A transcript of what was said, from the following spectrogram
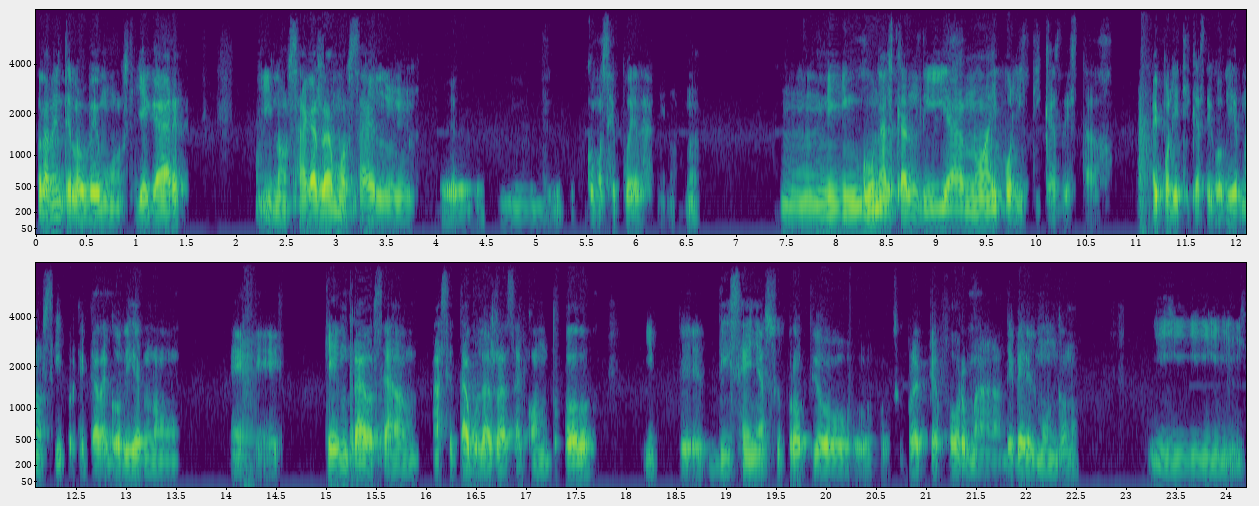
solamente lo vemos llegar y nos agarramos a él eh, como se pueda, ¿no? ninguna alcaldía, no hay políticas de Estado. Hay políticas de gobierno, sí, porque cada gobierno eh, que entra, o sea, hace tabula rasa con todo y eh, diseña su, propio, su propia forma de ver el mundo, ¿no? Y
